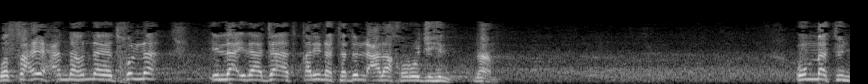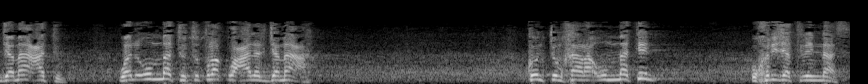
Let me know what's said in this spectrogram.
والصحيح أنهن يدخلن إلا إذا جاءت قرينة تدل على خروجهن. نعم. أمة جماعة والأمة تطلق على الجماعة. كنتم خير أمة أخرجت للناس.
